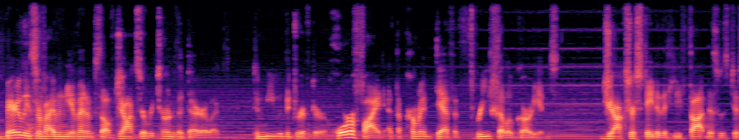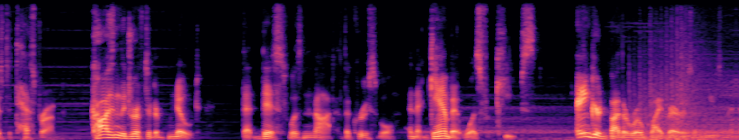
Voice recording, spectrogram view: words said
Barely surviving the event himself, Joxer returned to the derelict to meet with the Drifter, horrified at the permanent death of three fellow Guardians. Joxer stated that he thought this was just a test run, causing the Drifter to note that this was not the Crucible, and that Gambit was for keeps. Angered by the rogue light bearer's amusement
